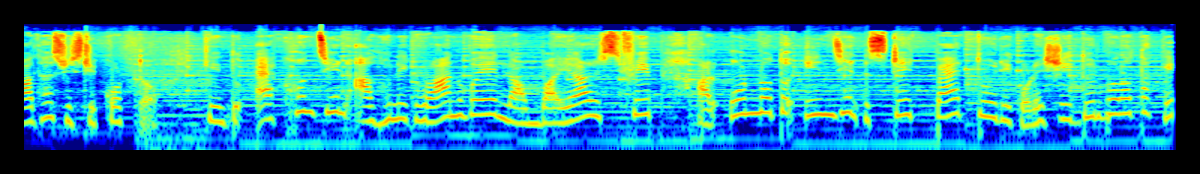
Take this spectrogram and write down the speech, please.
বাধা সৃষ্টি করত। কিন্তু এখন চীন আধুনিক রানওয়ে, লম্বা এয়ার স্ট্রিপ আর উন্নত ইঞ্জিন স্টেট প্যাড তৈরি করে সেই দুর্বলতাকে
